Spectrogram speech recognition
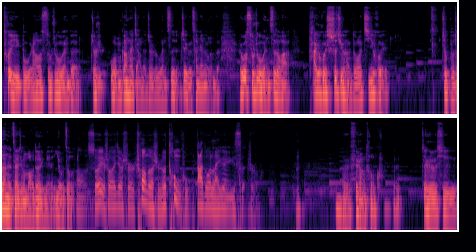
退一步，然后诉诸文本，就是我们刚才讲的，就是文字这个层面的文本。如果诉诸文字的话，它又会失去很多机会，就不断的在这个矛盾里面游走。哦，所以说就是创作时的痛苦大多来源于此，是吗？对，非常痛苦。对，这个游戏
